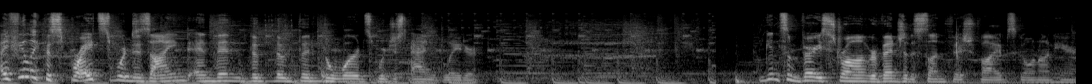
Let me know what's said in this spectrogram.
I feel like the sprites were designed and then the, the, the, the words were just added later. I'm getting some very strong Revenge of the Sunfish vibes going on here.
